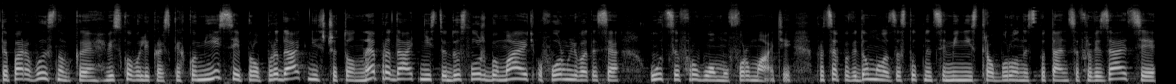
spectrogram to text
Тепер висновки військово-лікарських комісій про придатність чи то непридатність до служби мають оформлюватися у цифровому форматі. Про це повідомила заступниця міністра оборони з питань цифровізації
